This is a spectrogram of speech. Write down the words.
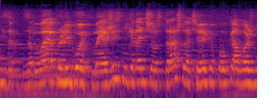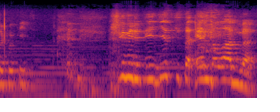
не за- забывая про любовь. В моей жизни никогда ничего страшного от Человека-паука можно купить. Шины литые диски с Эн, да ладно.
